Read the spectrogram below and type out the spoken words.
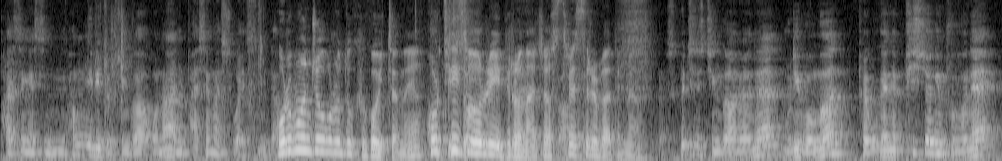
발생할 수 있는 확률이 좀 증가하거나 아니 발생할 수가 있습니다. 호르몬적으로도 그거 있잖아요. 코르티솔. 늘어나죠. 네, 스트레스를 받으면. 스크치스 증가하면은 우리 몸은 결국에는 필수적인 부분에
